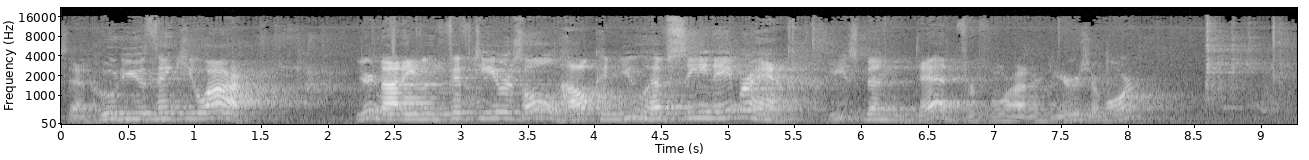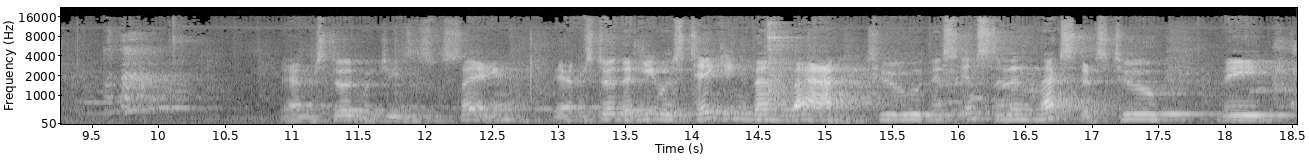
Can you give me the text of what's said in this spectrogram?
said, Who do you think you are? You're not even 50 years old. How can you have seen Abraham? He's been dead for 400 years or more. They understood what Jesus was saying. They understood that he was taking them back to this incident in Exodus, to the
